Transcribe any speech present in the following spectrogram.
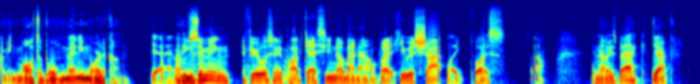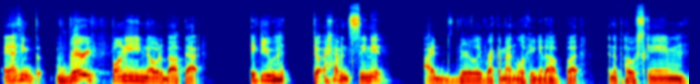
I mean, multiple, many more to come. Yeah, and I'm he's a- assuming if you're listening to the podcast, you know by now, but he was shot like twice. So, and now he's back. Yeah. And I think the very funny note about that, if you ha- haven't seen it, I'd really recommend looking it up. But in the post game,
